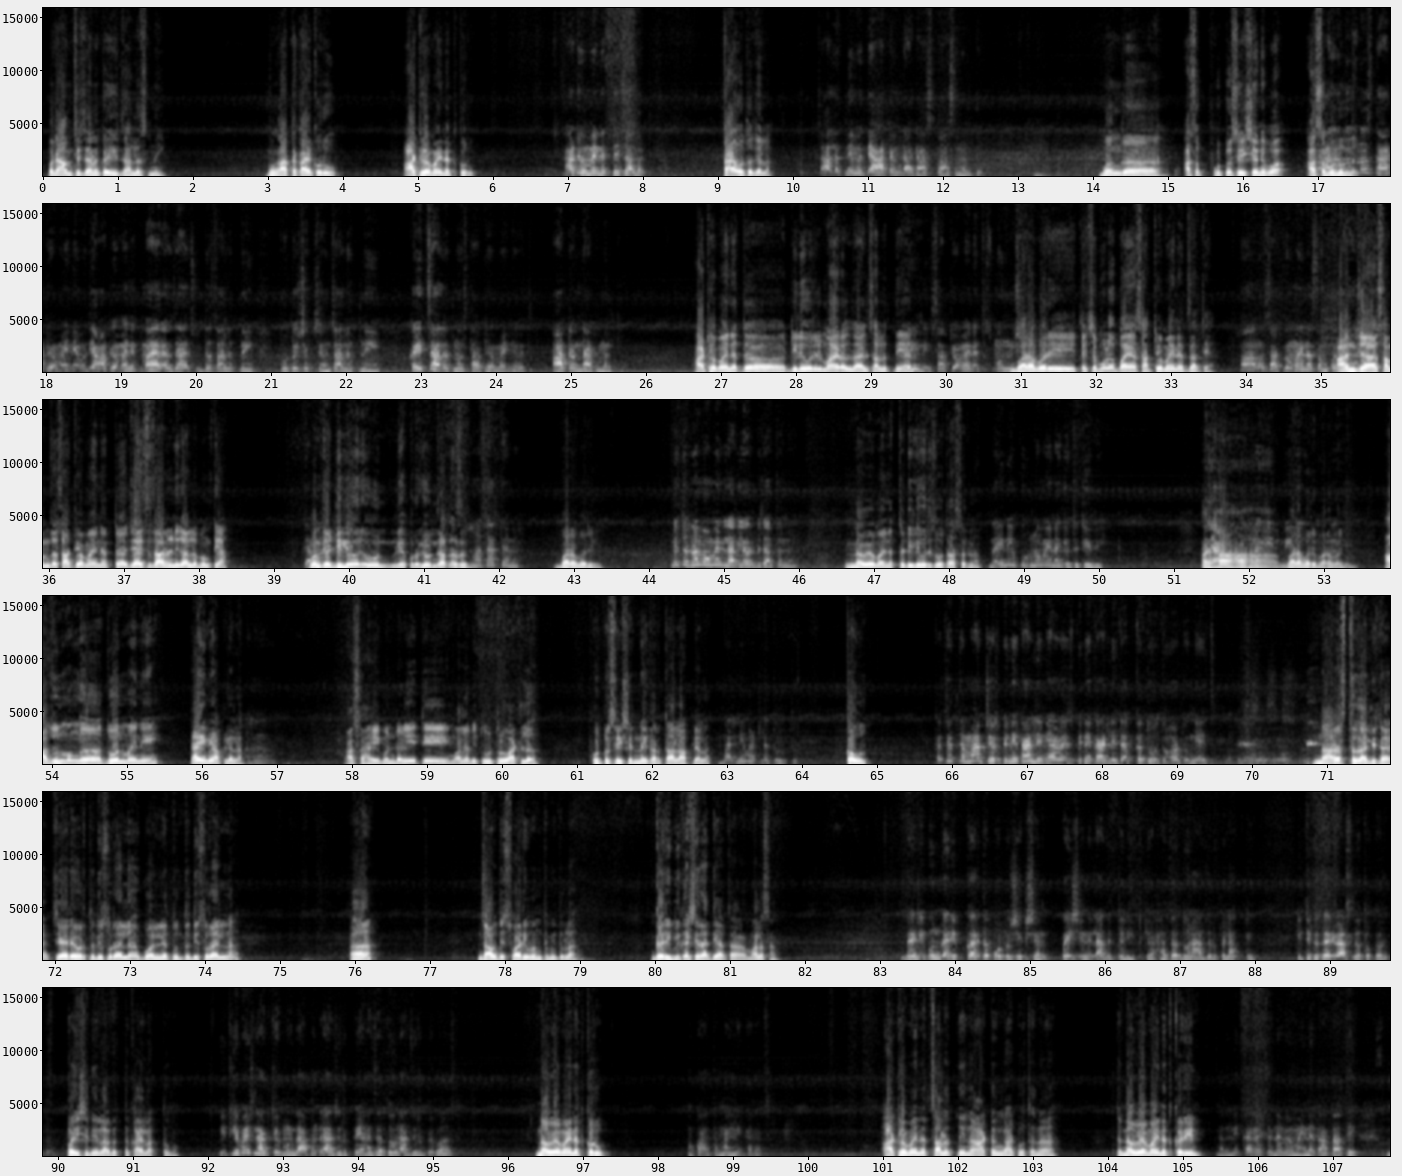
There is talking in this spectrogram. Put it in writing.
पण आमच्याच्यानं काही झालंच नाही. मग आता काय करू? आठव्या महिन्यात करू. आठव्या महिन्यात नाही चालत. काय होतं त्याला? चालत नाही म्हणते आठ आणि घाटा असतो असं म्हणते. मग अं, असं फोटो सेशन आहे बुवा. असं म्हणून चालतच नसतं आठव्या महिन्यामध्ये. आठव्या महिन्यात माहेराला जायला सुद्धा चालत नाही. फोटो सेक्शन चालत नाही. काहीच चालत नसतं आठव्या महिन्यामध्ये. आठ आणि घाट म्हणते. आठव्या महिन्यात डिलिव्हरीला मारायला जायला चालत नाही आहे ना? नाही, सातव्या महिन्यातच म्हणून बराबर आहे. त्याच्यामुळं बाया सातव्या महिन्यात जात्या. हा मग सातव्या महिना संपत आणि ज्या समजा सातव्या महिन्यात ज्याचं जाणं नाही झालं मग त्या? मग त्या डिलिव्हरी होऊन लेकरू घेऊन जात असत. हा जाते ना. बराबर आहे. नाही तर नवा महिना लागल्यावर बी जातो ना. नव्या महिन्यात तर डिलिव्हरीच होत असेल ना? नाही नाही पूर्ण महिना घेतो ते बी. अरे हा हा हा हा. बराबर आहे बराबर आहे. अजून मग दोन महिने टाइम आहे आपल्याला. असं आहे मंडळी ते मला बी तुळतुळ वाटलं. फोटो सेशन नाही करता आलं आपल्याला. मला नाही वाटलं तू तू काऊन? त्याच्यात का मागच्या वेळेस बी नाही काढले आणि यावेळेस बी नाही काढले त्यात का तू तू वाटून घ्यायचं? नाराज तर झाली ना चेहऱ्यावर तर दिसू राहिलं बोलण्यातून तर दिसू राहिलं ना. हा जाऊ दे सॉरी म्हणतो मी तुला. गरिबी कशी राहते आता? मला सांग. गरीबून गरीब करतं फोटो शिक्षण पैसे नाही लागत त्याला इतके. हजार दोन हजार रुपये लागते. किती बी गरीब असलं तो करतं. पैसे नाही लागत तर काय लागतं मग? इतके पैसे लागते. मग दहा पंधरा हजार रुपये हजार दोन हजार रुपये बस. नवव्या महिन्यात करू. नको आता मला नाही करायचं. आठव्या महिन्यात चालत नाही ना आटंग घाट होतं ना? तर नवव्या महिन्यात करीन. करायचं नव्या महिन्यात. आता ते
